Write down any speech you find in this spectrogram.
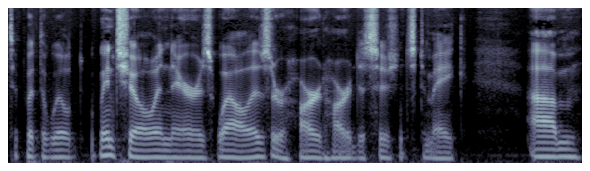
to put the wind chill in there as well, those are hard, hard decisions to make. Um,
